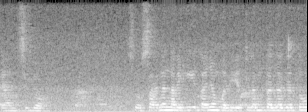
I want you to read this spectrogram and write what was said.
Ayan, si Lo. So sana nakikita nyo, maliit lang talaga to.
